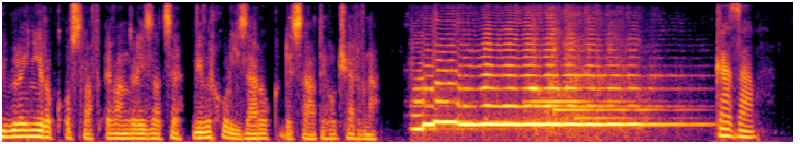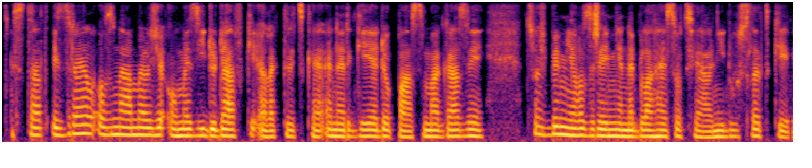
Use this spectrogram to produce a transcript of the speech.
Jubilejní rok oslav evangelizace vyvrcholí za rok 10. června. Gaza. Stát Izrael oznámil, že omezí dodávky elektrické energie do pásma Gazy, což by mělo zřejmě neblahé sociální důsledky.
